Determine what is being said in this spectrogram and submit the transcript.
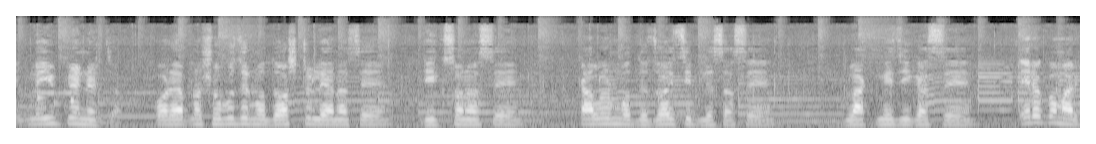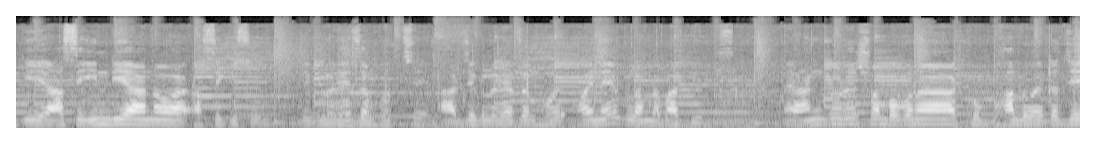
এগুলো ইউক্রেনের জাত। পরে আপনার সবুজের মধ্যে অস্ট্রেলিয়ান আছে, ডিকসন আছে, কালোর মধ্যে জয় সিডলেস আছে, ব্ল্যাক ম্যাজিক আছে এরকম আর কি আছে ইন্ডিয়ান আছে কিছু যেগুলো রেজাল্ট হচ্ছে। আর যেগুলো রেজাল্ট হয় না ওগুলো আমরা বাদ দিয়ে দিচ্ছি আঙ্গুরের সম্ভাবনা খুব ভালো, এটা যে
